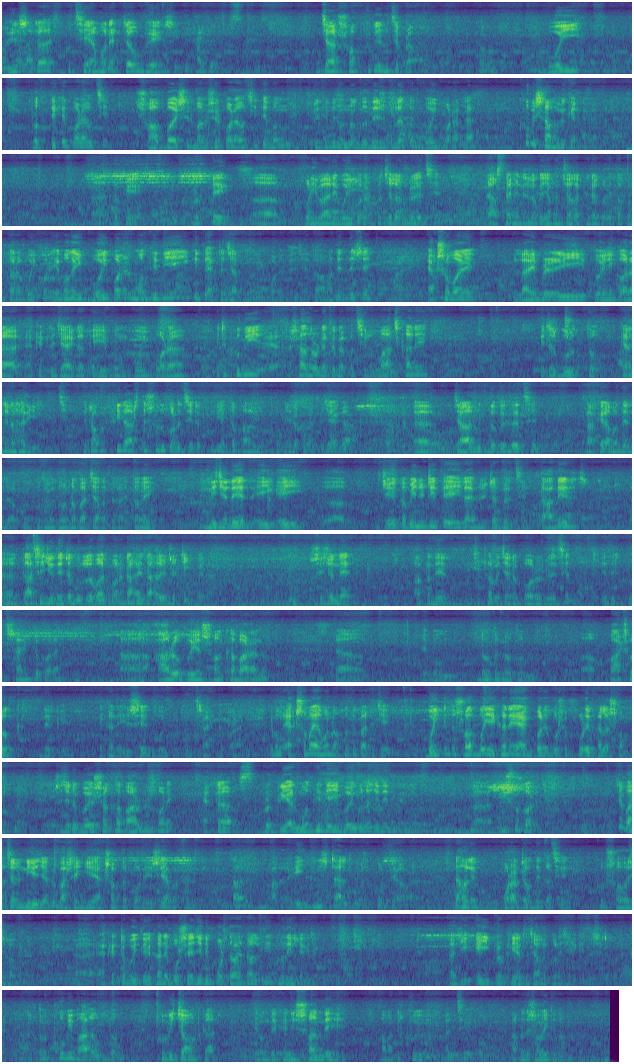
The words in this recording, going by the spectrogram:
অভ্যেসটা হচ্ছে এমন একটা অভ্যেস যার সবটুকুই হচ্ছে প্রাপ্তি কেমন? বই প্রত্যেকের পড়া উচিত, সব বয়সের মানুষের পড়া উচিত এবং পৃথিবীর উন্নত দেশগুলোতে বই পড়াটা খুবই স্বাভাবিক একটা ব্যাপার। লোকে প্রত্যেক পরিবারে বই পড়ার প্রচলন রয়েছে। রাস্তাঘাটে লোকে যখন চলাফেরা করে তখন তারা বই পড়ে এবং এই বই পড়ার মধ্যে দিয়েই কিন্তু একটা জাতি অনেক বড় হয়ে যায়। তো আমাদের দেশে একসময় লাইব্রেরি তৈরি করা, এক একটা জায়গাতে এবং বই পড়া, এটা খুবই সাধারণ একটা ব্যাপার ছিল। মাঝখানে এটার গুরুত্ব কেন যেন হারিয়ে গিয়েছিল। এটা আবার ফিরে আসতে শুরু করেছে, এটা খুবই একটা ভালো লক্ষণ। এরকম একটা জায়গা যার উদ্যোগে হয়েছে, তাকে আমাদের প্রথমে ধন্যবাদ জানাতে হয়। তবে নিজেদের এই এই যে কমিউনিটিতে এই লাইব্রেরিটা হয়েছে, তাদের কাছে যদি এটা মূল্যবান মনে না হয়, তাহলে এটা টিকবে না। সেজন্যে আপনাদের উচিত হবে যারা বড় রয়েছেন, এদেরকে উৎসাহিত করা আরও বইয়ের সংখ্যা বাড়ানো এবং নতুন নতুন পাঠকদেরকে এখানে এসে বই পড়তে উৎসাহিত করা। এবং একসময় এমন হতে পারে যে বই কিন্তু সব বই এখানে একবারে বসে পড়ে ফেলা সম্ভব নয়। সেজন্য বইয়ের সংখ্যা বাড়ানোর পরে একটা প্রক্রিয়ার মধ্যে দিয়ে এই বইগুলো যদি ইস্যু করা যায়, যে বাচ্চারা নিয়ে যাবে, বাসায় গিয়ে এক সপ্তাহ পরে এসে আবার ফেরত দিতে তাহলে খুব ভালো। হয় এই জিনিসটা আলটিমেটলি করতে হবে। না হলে পড়াটা ওদের কাছে খুব সহজ হবে না। এক একটা বই তো এখানে বসে যদি পড়তে হয় তাহলে দীর্ঘদিন লেগে যাবে। কাজে এই প্রক্রিয়াটা চালু করে যায় কিনা সেটা বলে তবে খুবই ভালো উদ্যোগ, খুবই চমৎকার এবং দেখে নিঃসন্দেহে আমাদের খুবই ভালো লাগছে। আপনাদের সবাইকে ধন্যবাদ।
